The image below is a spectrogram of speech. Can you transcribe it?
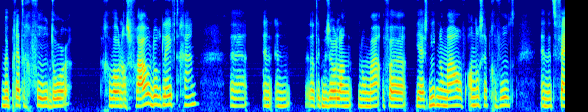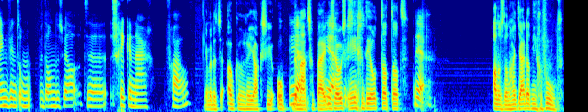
me prettig voel door gewoon als vrouw door het leven te gaan. Eh, en, en dat ik me zo lang normaal, of eh, juist niet normaal of anders heb gevoeld. En het fijn vind om me dan dus wel te schikken naar vrouw. Ja, maar dat is ook een reactie op de Ja, maatschappij die ja, zo is precies. ingedeeld dat dat... Ja. Anders dan had jij dat niet gevoeld.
